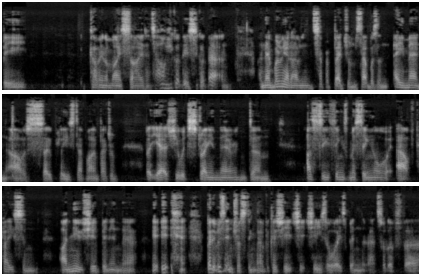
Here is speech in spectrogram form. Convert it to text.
be coming on my side and say, "Oh, you got this, you got that," and and then when we had our separate bedrooms, that was an amen. I was so pleased to have my own bedroom. But yeah, she would stray in there, and um, I'd see things missing or out of place, and I knew she had been in there. It, it, but it was interesting though because she, she she's always been that sort of uh,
